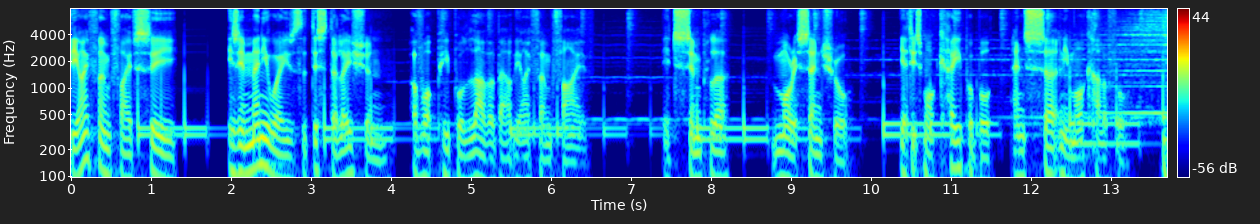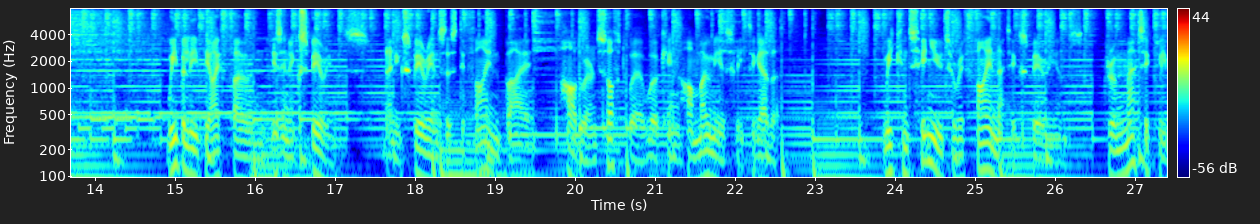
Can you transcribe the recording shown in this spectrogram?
The iPhone 5C is in many ways the distillation of what people love about the iPhone 5. It's simpler, more essential, yet it's more capable and certainly more colorful. We believe the iPhone is an experience, an experience that's defined by hardware and software working harmoniously together. We continue to refine that experience, dramatically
